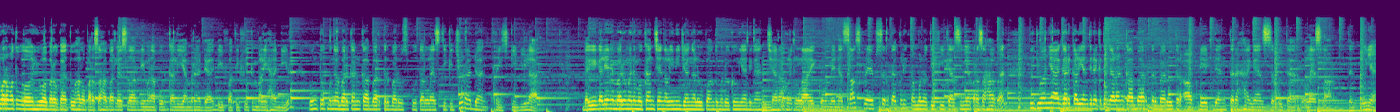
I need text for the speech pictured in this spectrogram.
warahmatullahi wabarakatuh. Halo para sahabat Leslar di mana pun kalian berada Diva TV kembali hadir Untuk mengabarkan kabar terbaru seputar Lesti Kejora dan Rizky Bilar. Bagi kalian yang baru menemukan channel ini Jangan lupa untuk mendukungnya dengan cara klik like, komen, dan subscribe Serta klik tombol notifikasinya para sahabat. Tujuannya agar kalian tidak ketinggalan kabar terbaru terupdate dan terhangat seputar Leslar tentunya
